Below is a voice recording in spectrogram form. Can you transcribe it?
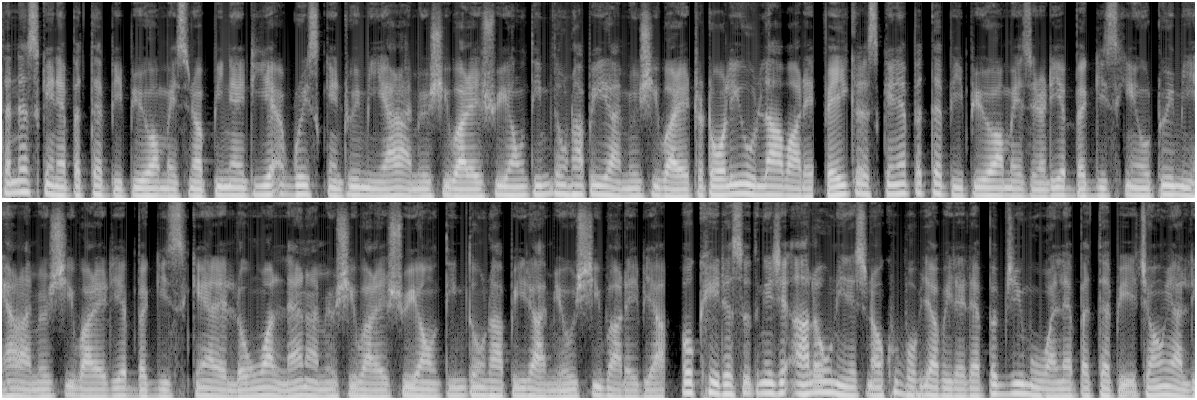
Tennis skin နဲ့ပတ်သက်ပြီးပြောရမယ်ဆိုတော့ P90 ရဲ့ upgrade skin တွေးမြင်ရတာမျိုးရှိပါတယ်ရွှေအောင် team သုံးထားပေးတာမျိုးရှိပါတယ်တော်တော်လေးကိုလာပါတယ် vehicle skin နဲ့ပတ်သက်ပြီးပြောရမယ်ဆိုတော့ဒီရဲ့ buggy skin ကိုတွေးမြင်ရတာမျိုးရှိပါတယ်ဒီရဲ့ buggy skin ကလည်းလုံးဝလန်းတာမျိုးရှိပါတယ်ရွှေအောင် team သုံးထားပေးတာမျိုးရှိပါတယ်ဗျ Okay ဒါဆိုတကယ်ချင်းအားလုံးအနေနဲ့ကျွန်တော်ခုဖော်ပြပေးလိုက်တဲ့ PUBG Mobile နဲ့ပတ်သက်ပြီးအကြောင်းအရာ၄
